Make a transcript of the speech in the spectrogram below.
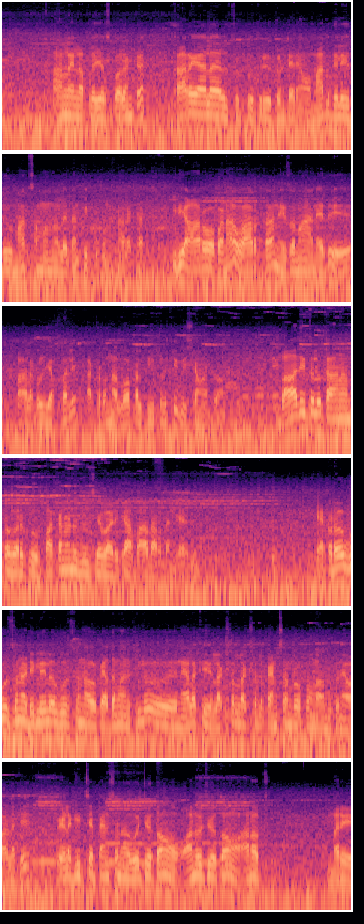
ఆన్లైన్లో అప్లై చేసుకోవాలంటే కార్యాలయాల చుట్టూ తిరుగుతుంటేనేమో మాకు తెలియదు మాకు సంబంధం లేదని తిప్పుకుంటున్నారట. ఇది ఆరోపణ వార్త నిజమా అనేది పాలకులు చెప్పాలి. అక్కడున్న లోకల్ పీపుల్కి విషయం అర్థం బాధితులు కానంత వరకు పక్కనుండి చూసేవాడికి ఆ బాధ అర్థం కాదు. ఎక్కడో కూర్చున్న ఢిల్లీలో కూర్చున్న ఒక పెద్ద మనుషులు నెలకి లక్షల లక్షల పెన్షన్ రూపంలో అందుకునే వాళ్ళకి వీళ్ళకి ఇచ్చే పెన్షన్ ఉచితం అనుచితం అనొచ్చు. మరి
